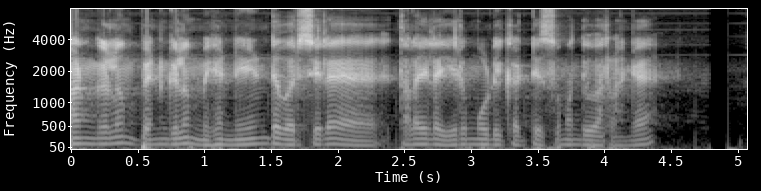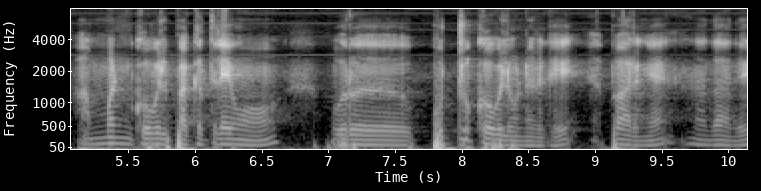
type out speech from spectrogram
ஆண்களும் பெண்களும் மிக நீண்ட வரிசையில் தலையில் இருமுடி கட்டி சுமந்து வர்றாங்க. அம்மன் கோவில் பக்கத்துலேயும் ஒரு புற்றுக்கோவில் ஒன்று இருக்குது பாருங்கள் அதான் அது.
